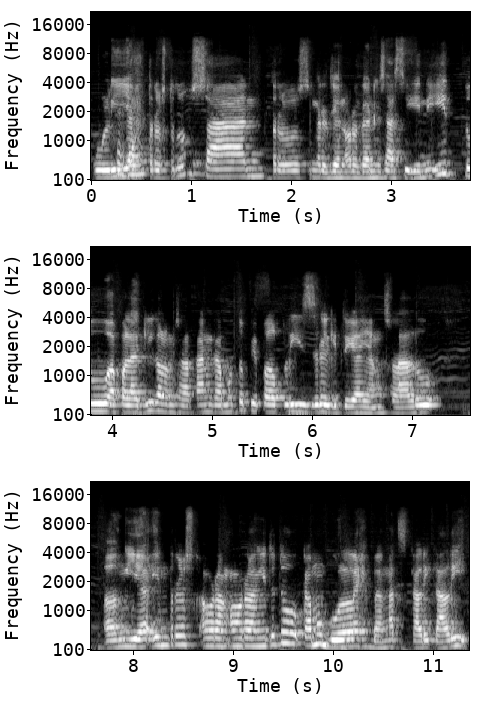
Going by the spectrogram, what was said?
kuliah terus-terusan terus ngerjain organisasi ini itu. Apalagi kalau misalkan kamu tuh people pleaser gitu ya yang selalu eh, ngiyain terus orang-orang itu tuh kamu boleh banget sekali-kali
